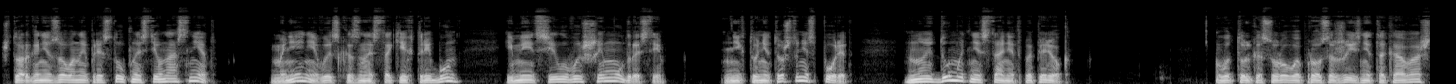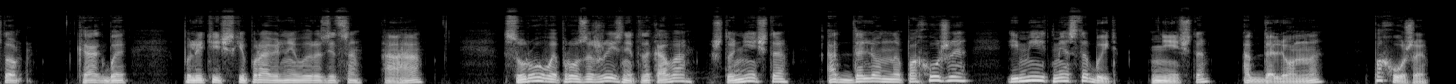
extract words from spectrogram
что организованной преступности у нас нет. Мнение, высказанное с таких трибун, имеет силу высшей мудрости. Никто не то что не спорит, но и думать не станет поперек. Вот только суровая проза жизни такова, что, как бы политически правильнее выразиться, ага, суровая проза жизни такова, что нечто отдаленно похожее имеет место быть, нечто, Отдаленно. Похоже.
